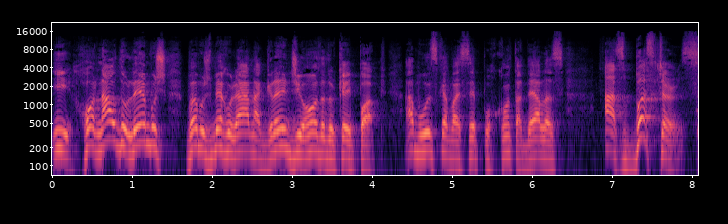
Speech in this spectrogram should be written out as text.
e Ronaldo Lemos, vamos mergulhar na grande onda do K-pop. A música vai ser por conta delas, as Busters.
